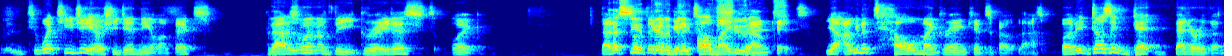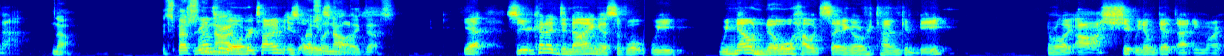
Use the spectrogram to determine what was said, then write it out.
what TJ Oshie did in the Olympics, that is one of the greatest like That That's is something I'm going to tell my shootouts. grandkids. Yeah, I'm going to tell my grandkids about that. But it doesn't get better than that. No, especially not overtime is always not fun. like this. Yeah. So you're kind of denying us of what we we now know how exciting overtime can be. And we're like, ah shit, we don't get that anymore.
